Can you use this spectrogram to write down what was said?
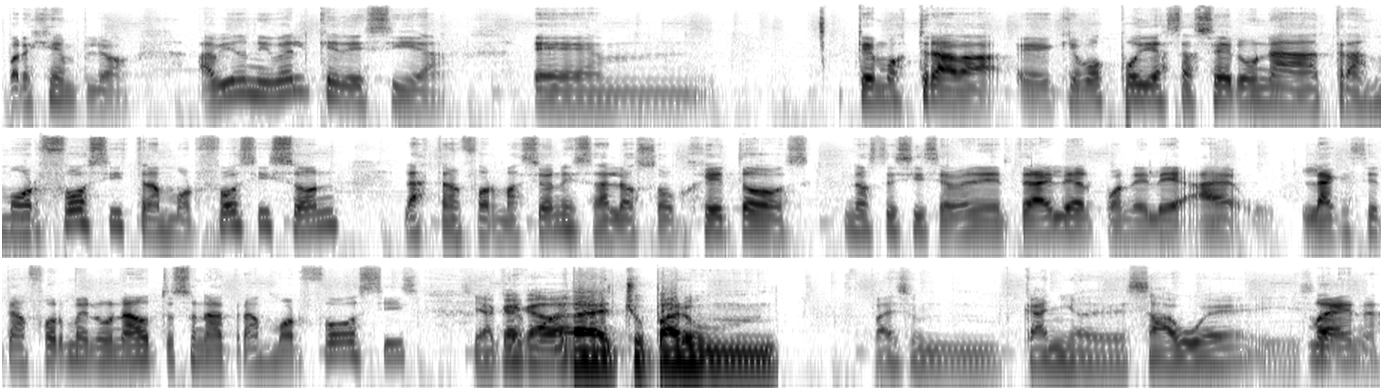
Por ejemplo, había un nivel que decía, Em, te mostraba eh, que vos podías hacer una transmorfosis. Transmorfosis son las transformaciones a los objetos. No sé si se ve en el tráiler, ponerle a la que se transforma en un auto es una transmorfosis. Y acá acaba de chupar un. Parece un caño de desagüe. Bueno,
